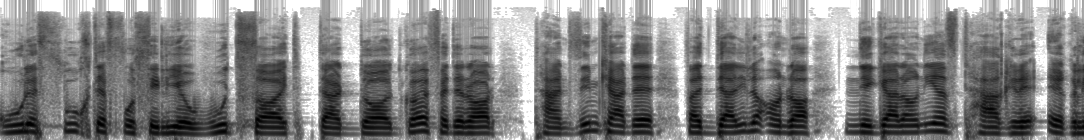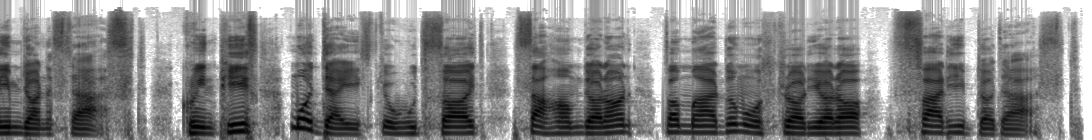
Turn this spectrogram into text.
قول سوخت فسیلی وود سایت در دادگاه فدرال تنظیم کرده و دلیل آن را نگرانی از تغییر اقلیم دانسته است. گرین پیس مدعی است که وودساید سهامداران و مردم استرالیا را فریب داده است.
